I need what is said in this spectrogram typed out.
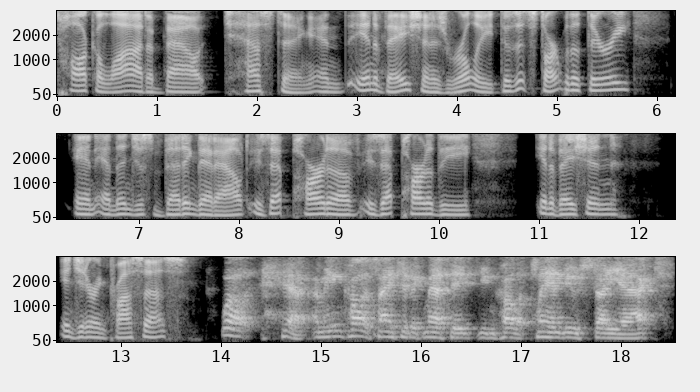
talk a lot about testing and innovation is really, does it start with a theory? and and then just vetting that out is that part of is that part of the innovation engineering process well yeah i mean you can call it scientific method you can call it plan do study act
